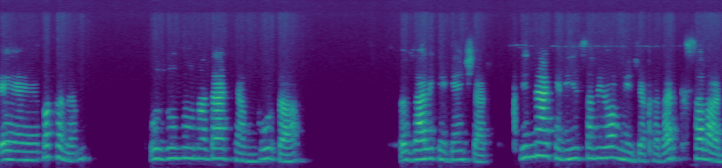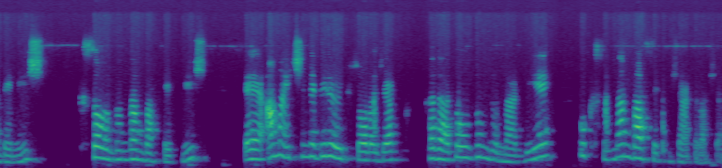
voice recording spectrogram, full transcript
e, bakalım uzunluğuna derken burada özellikle gençler dinlerken insanı yormayacak kadar kısalar demiş. Kısa olduğundan bahsetmiş. E, ama içinde bir öyküsü olacak kadar da uzundurlar diye bu kısımdan bahsetmiş arkadaşlar.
